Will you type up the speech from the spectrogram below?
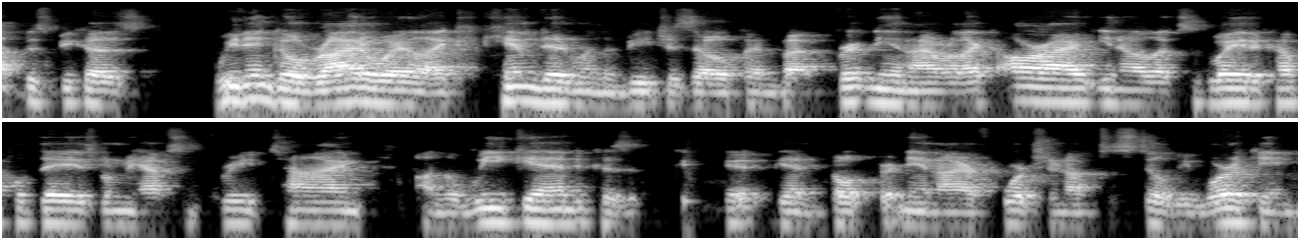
up is because we didn't go right away like Kim did when the beach is open. But Brittany and I were like, all right, you know, let's wait a couple days when we have some free time on the weekend because again, both Brittany and I are fortunate enough to still be working.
